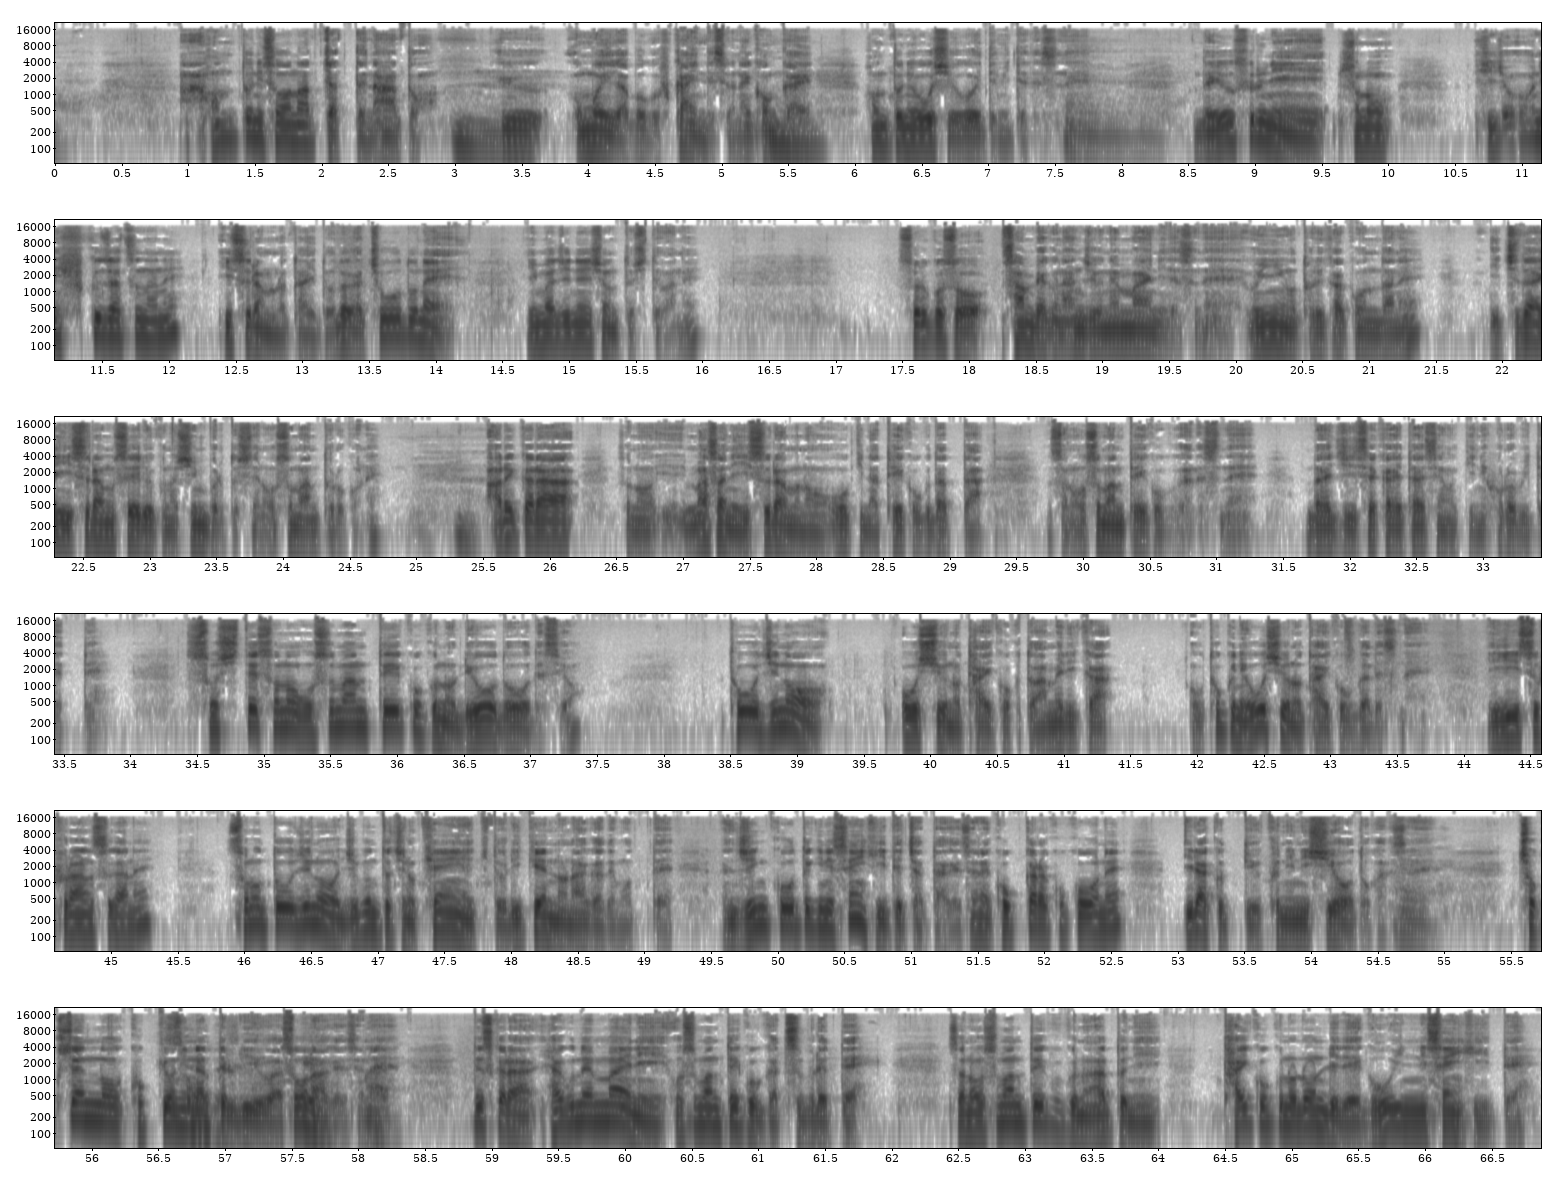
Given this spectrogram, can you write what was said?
あ本当にそうなっちゃってなという思いが僕深いんですよね、今回、本当に欧州動いてみてですね。で、要するに、その、非常に複雑なね、イスラムの台頭。だからちょうどね、イマジネーションとしてはね、それこそ300何十年前にですね、ウィーンを取り囲んだね、一大イスラム勢力のシンボルとしてのオスマントルコね。うん、あれから、その、まさにイスラムの大きな帝国だった、そのオスマン帝国がですね、第一次世界大戦を機に滅びてって、そしてそのオスマン帝国の領土をですよ、当時の欧州の大国とアメリカ、特に欧州の大国がですね、イギリス、フランスがね、その当時の自分たちの権益と利権の中でもって、人工的に線引いてっちゃったわけですよね。ここからここをね、イラクっていう国にしようとかですね。直線の国境になってる理由はそうなわけですよね。ですはい、ですから、100年前にオスマン帝国が潰れて、そのオスマン帝国の後に大国の論理で強引に線引いて、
